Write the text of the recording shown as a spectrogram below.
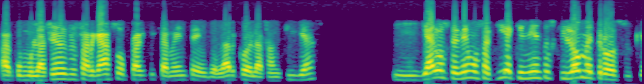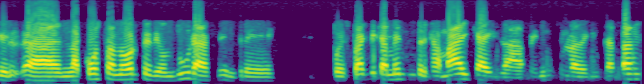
acumulaciones de sargazo prácticamente desde el arco de las Antillas, y ya los tenemos aquí a 500 kilómetros ah, en la costa norte de Honduras, entre pues prácticamente entre Jamaica y la península de Yucatán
